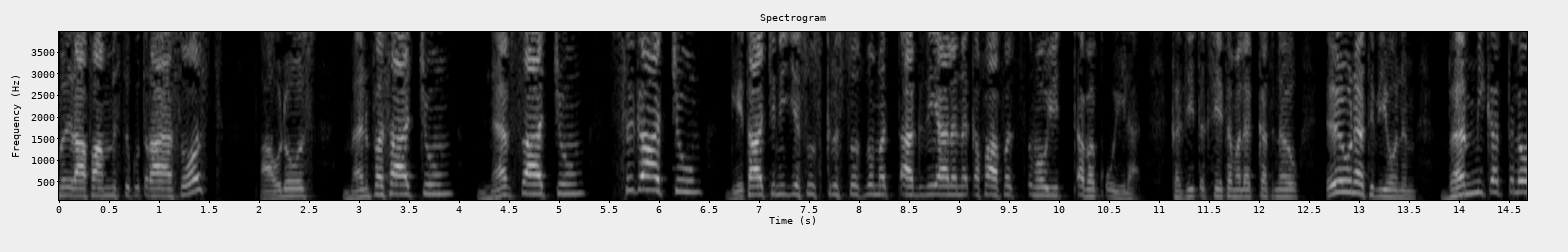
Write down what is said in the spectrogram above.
ምዕራፍ አምስት ቁጥር 23 ጳውሎስ መንፈሳችሁም ነፍሳችሁም ሥጋችሁም ጌታችን ኢየሱስ ክርስቶስ በመጣ ጊዜ ያለ ነቀፋ ፈጽመው ይጠበቁ ይላል። ከዚህ ጥቅስ የተመለከትነው እውነት ቢሆንም በሚቀጥለው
